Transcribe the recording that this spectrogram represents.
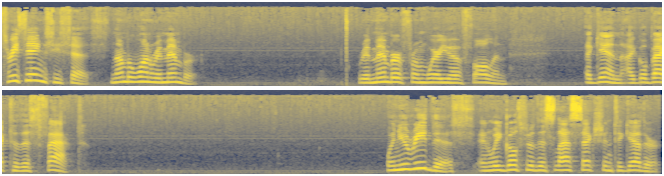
Three things, he says. Number one, remember. Remember from where you have fallen again, I go back to this fact. When you read this, and we go through this last section together,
